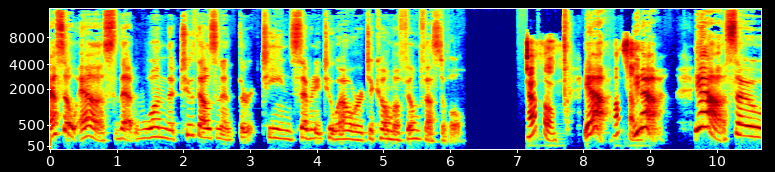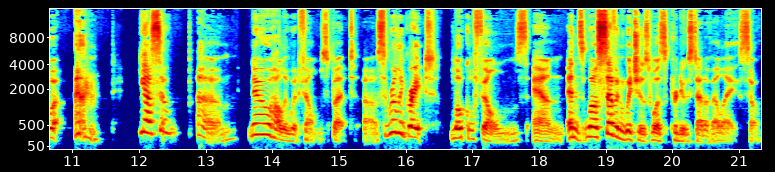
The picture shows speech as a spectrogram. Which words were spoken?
SOS that won the 2013 72 hour Tacoma Film Festival. Oh, yeah. Awesome. Yeah. Yeah. So, yeah. So, um, no Hollywood films, but uh, some really great local films and and well, Seven Witches was produced out of L.A. So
